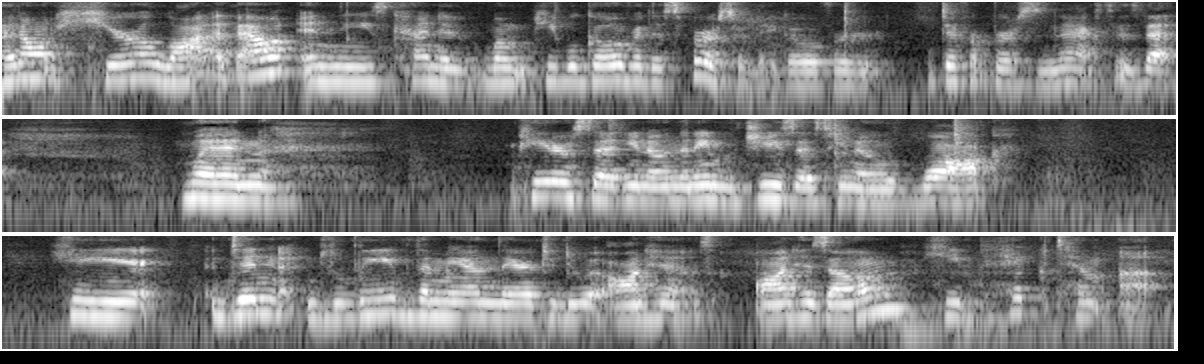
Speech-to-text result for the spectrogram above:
I don't hear a lot about in these kind of when people go over this verse or they go over different verses in Acts is that when Peter said, you know, in the name of Jesus, you know, walk, he didn't leave the man there to do it on his on his own. He mm-hmm. picked him up,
